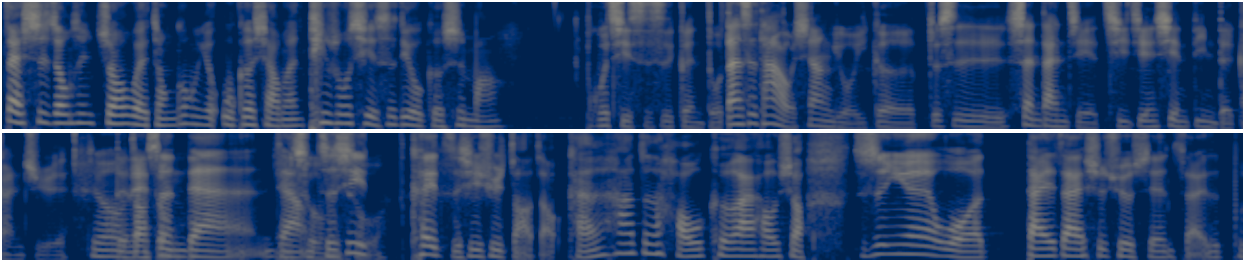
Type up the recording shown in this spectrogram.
在市中心周围总共有五个小门，听说其实是六个，是吗？不过其实是更多，但是它好像有一个就是圣诞节期间限定的感觉，就找圣诞这样，仔细可以仔细去找找看，它真的好可爱，好小，只是因为我。待在市区的时间实在是不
